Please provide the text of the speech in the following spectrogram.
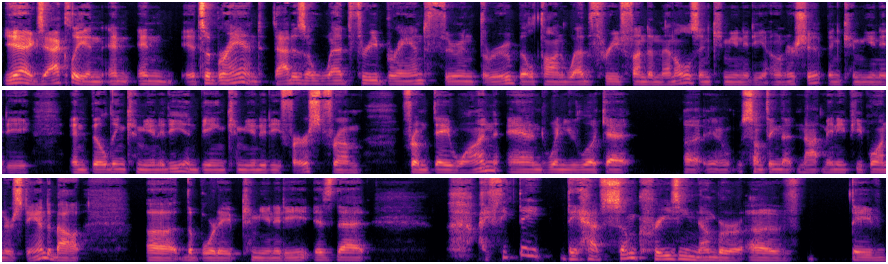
Yeah, exactly. And and and it's a brand. That is a web3 brand through and through, built on web3 fundamentals and community ownership and community and building community and being community first from from day one. And when you look at uh, you know something that not many people understand about uh, the Bored Ape community is that I think they they have some crazy number of they've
